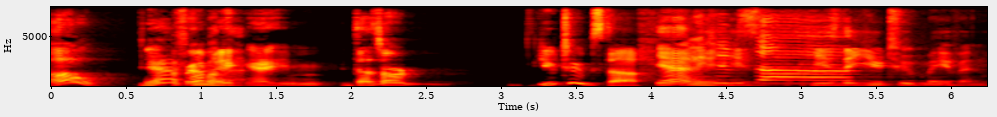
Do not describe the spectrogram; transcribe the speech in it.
Oh, Yeah, I forgot he about make- uh, does our YouTube stuff. yeah, and he- he's uh, he's the YouTube maven.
